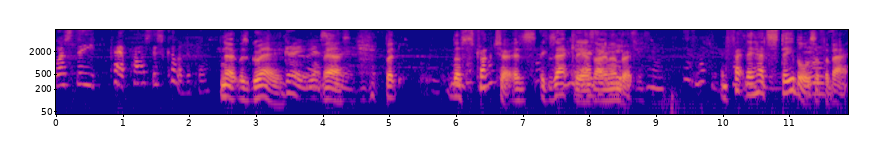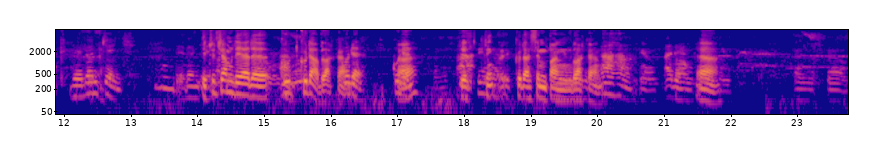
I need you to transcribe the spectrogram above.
Was the pa- palace this colour before? No, it was grey. Gray, yes. Yes. gray. But the structure is exactly Yeah, as I remember it. In fact, they had stables at the back. They don't change. They don't Itu change. jam dia ada er, kud- kuda belakang. Kuda. Kuda. Ha? Dia ah. ting- kuda simpan belakang. Aha. Ada. Yeah. and this ground.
